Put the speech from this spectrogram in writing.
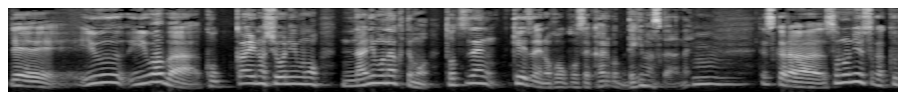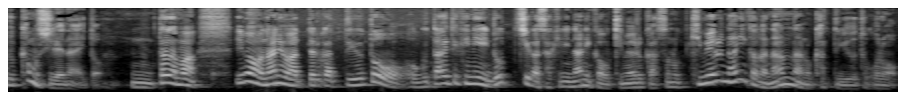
で、いう、いわば国会の承認も何もなくても突然経済の方向性変えることできますからね。うん、ですから、そのニュースが来るかもしれないと。うん、ただまあ、今は何をやってるかっていうと、具体的にどっちが先に何かを決めるか、その決める何かが何なのかというところ。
